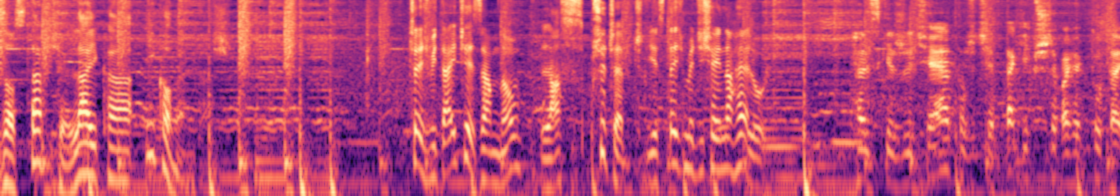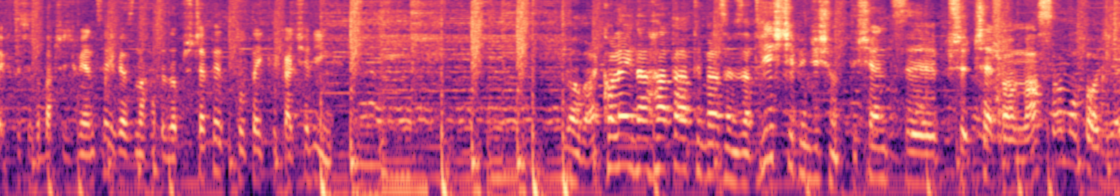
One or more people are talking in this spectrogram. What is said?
zostawcie lajka i komentarz. Cześć, witajcie, za mną Las Przyczep, czyli jesteśmy dzisiaj na Helu. Helskie życie to życie w takich przyczepach jak tutaj. Chcecie zobaczyć więcej? Wjazd na chatę do przyczepy, tutaj klikacie link. Dobra, kolejna chata, tym razem za 250 tysięcy, przyczepa na samochodzie.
